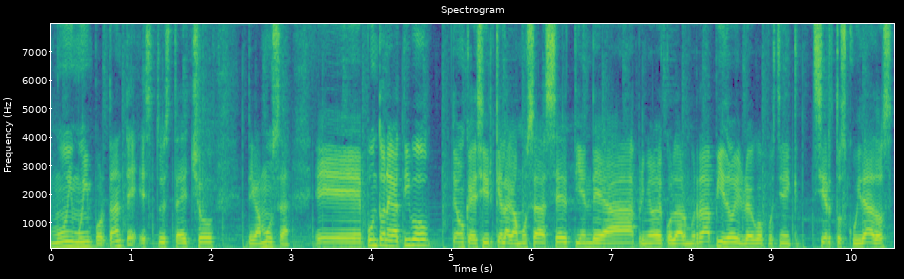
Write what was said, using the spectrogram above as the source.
muy muy importante. Esto está hecho de gamuza. Eh, punto negativo, tengo que decir que la gamuza se tiende a primero decolar muy rápido y luego pues tiene ciertos cuidados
